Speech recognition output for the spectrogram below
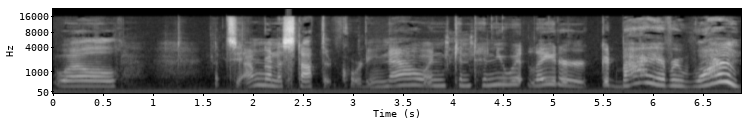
Well, see. I'm gonna stop the recording now and continue it later. Goodbye, everyone.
